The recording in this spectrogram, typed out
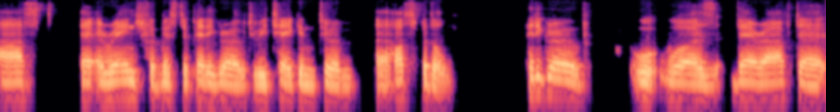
asked, uh, arranged for Mr. Pettigrove to be taken to a, a hospital. Pettigrove w- was thereafter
